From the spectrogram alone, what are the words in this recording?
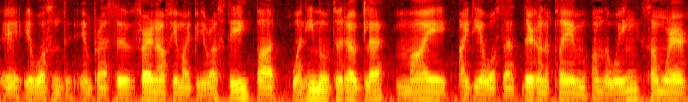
it, it wasn't impressive fair enough he might be rusty but when he moved to Rögle, my idea was that they're gonna play him on the wing somewhere,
